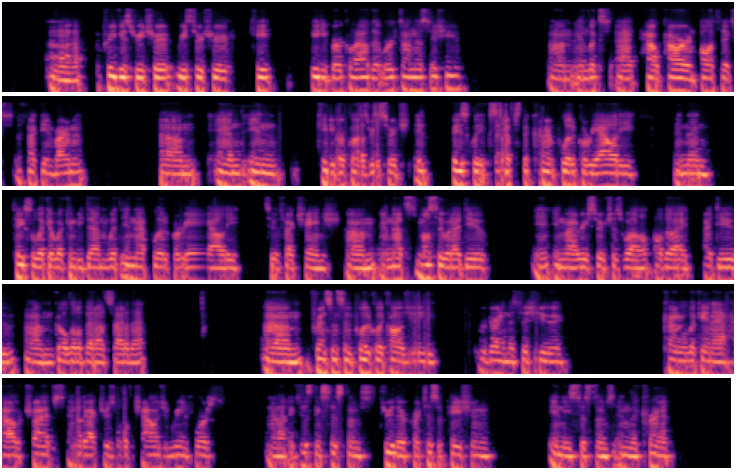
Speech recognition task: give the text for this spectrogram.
uh, a previous researcher, Kate Katie Berkelau that worked on this issue um, and looks at how power and politics affect the environment. Um, and in Katie Berkelau's research, it basically accepts the current political reality and then takes a look at what can be done within that political reality to affect change. Um, and that's mostly what I do in, in, my research as well, although I, I do um, go a little bit outside of that. Um, for instance, in political ecology, regarding this issue, kind of looking at how tribes and other actors both challenge and reinforce uh, existing systems through their participation in these systems in the current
